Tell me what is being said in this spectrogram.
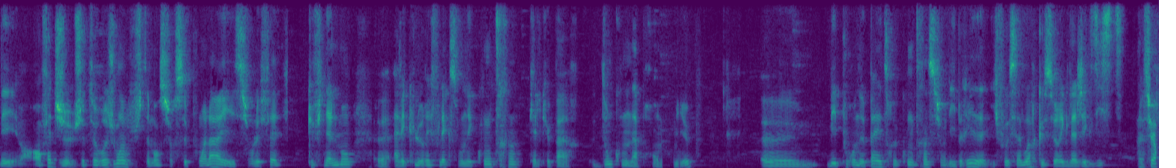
Mais en fait, je, te rejoins justement sur ce point-là et sur le fait que finalement, euh, avec le réflexe, on est contraint quelque part, donc on apprend mieux. Euh, mais pour ne pas être contraint sur l'hybride, il faut savoir que ce réglage existe. Bien sûr.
